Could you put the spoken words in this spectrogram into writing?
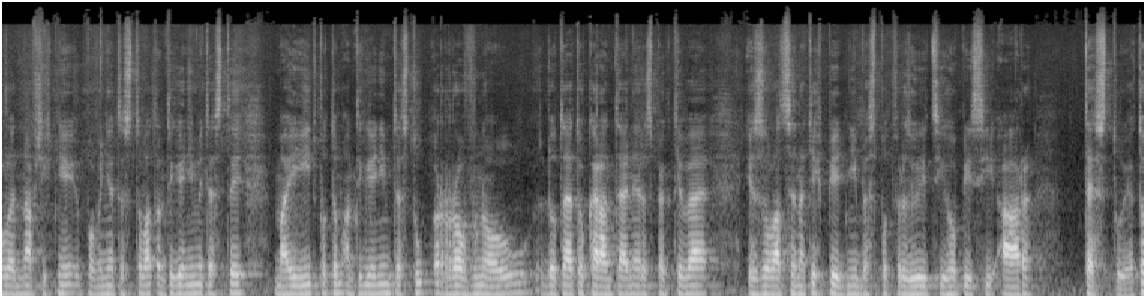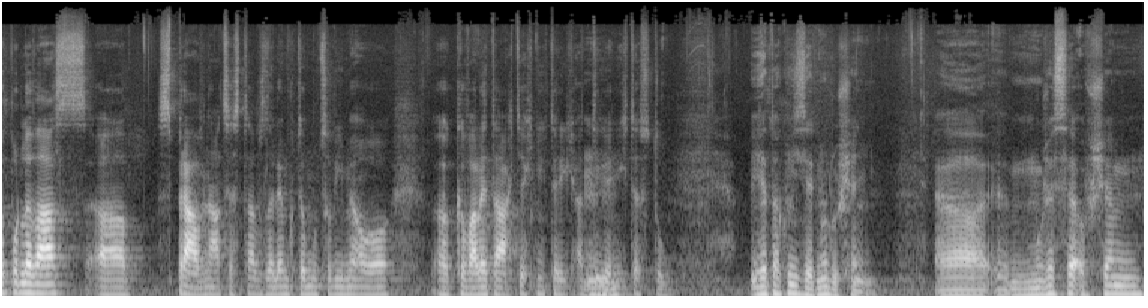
ledna všichni povinně testovat antigenními testy, mají jít po tom antigenním testu rovnou do této karantény, respektive izolace na těch pět dní bez potvrzujícího PCR testu. Je to podle vás správná cesta vzhledem k tomu, co víme o kvalitách těch některých antigenních mm. testů? Je to takový zjednodušení. Může se ovšem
